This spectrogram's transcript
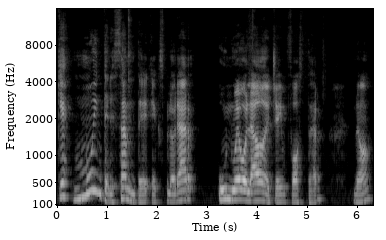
que es muy interesante explorar un nuevo lado de Jane Foster, ¿no?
